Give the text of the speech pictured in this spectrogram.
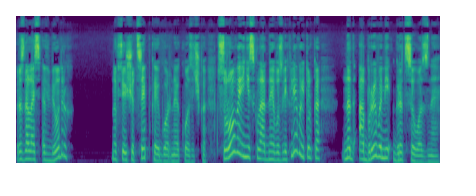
раздалась в бедрах, но все еще цепкая горная козочка, суровая и нескладная возле хлева и только над обрывами грациозная.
